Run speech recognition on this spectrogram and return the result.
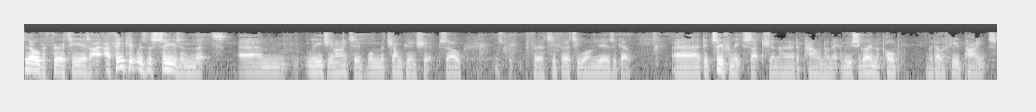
to over 30 years. I, I think it was the season that um, Leeds United won the championship, so it was 30, 31 years ago. Uh, did two from each section. I had a pound on it. And we used to go in the pub. We'd have a few pints,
